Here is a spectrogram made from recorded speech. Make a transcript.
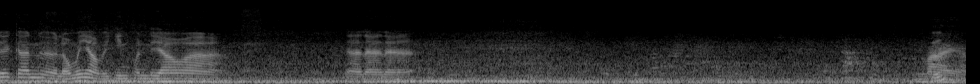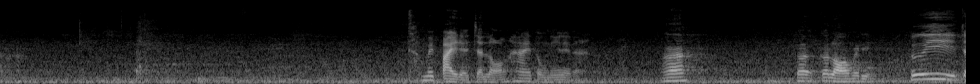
ด้วยกันเถอะเราไม่อยากไปกินคนเดียวอะนะนะนะไม่อะ ถ้าไม่ไปเดี๋ยวจะร้องไห้ตรงนี้เลยนะ ฮะก็ก็ร้องไปดิ เฮ้ย ใจ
